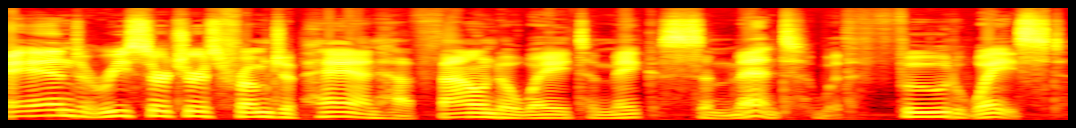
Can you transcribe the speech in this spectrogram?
And researchers from Japan have found a way to make cement with food waste.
